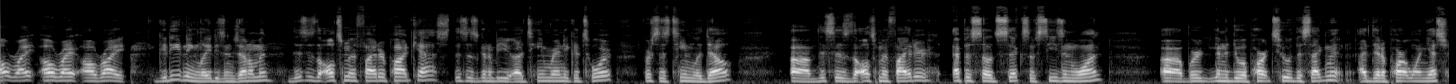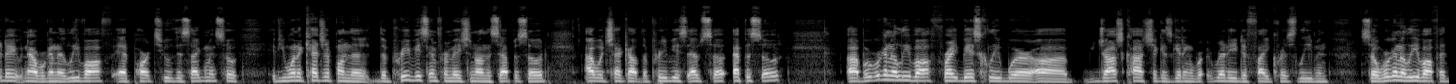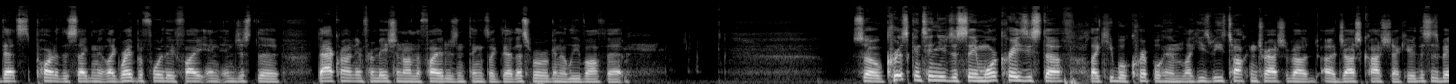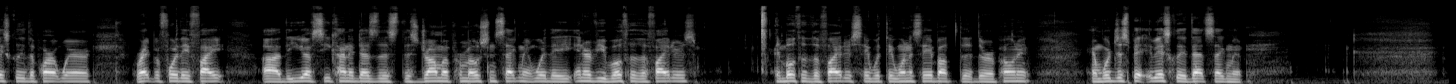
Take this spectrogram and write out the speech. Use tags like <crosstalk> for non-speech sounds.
All right, all right, all right. Good evening, ladies and gentlemen. This is the Ultimate Fighter podcast. This is going to be uh, Team Randy Couture versus Team Liddell. Um, this is the Ultimate Fighter, episode six of season one. Uh, we're going to do a part two of the segment. I did a part one yesterday. Now we're going to leave off at part two of the segment. So if you want to catch up on the, the previous information on this episode, I would check out the previous episode. Uh, but we're going to leave off right basically where uh, Josh Koscheck is getting re- ready to fight Chris Leben. So we're going to leave off at that part of the segment, like right before they fight, and, and just the background information on the fighters and things like that. That's where we're going to leave off at. So Chris continues to say more crazy stuff, like he will cripple him. Like he's he's talking trash about uh, Josh Koscheck here. This is basically the part where, right before they fight, uh, the UFC kind of does this this drama promotion segment where they interview both of the fighters and both of the fighters say what they want to say about the, their opponent, and we're just basically at that segment.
